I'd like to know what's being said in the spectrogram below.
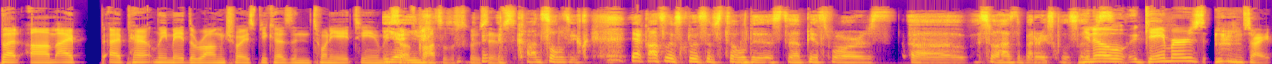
But um, I I apparently made the wrong choice because in 2018 we yeah, still have console exclusives. consoles, yeah, console exclusives still this. The PS4 uh, still has the better exclusives. You know, gamers, sorry,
